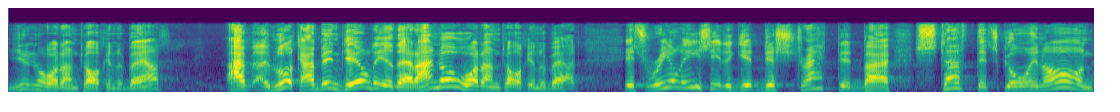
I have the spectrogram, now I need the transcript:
you know what i'm talking about. I, look i've been guilty of that. I know what i'm talking about it's real easy to get distracted by stuff that's going on.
